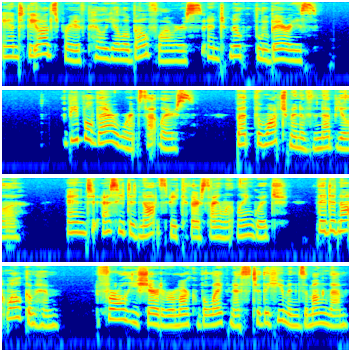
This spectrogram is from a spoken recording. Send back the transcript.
and the odd spray of pale yellow bell flowers and milk blue berries. The people there weren't settlers, but the watchmen of the nebula, and as he did not speak their silent language, they did not welcome him, for all he shared a remarkable likeness to the humans among them.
